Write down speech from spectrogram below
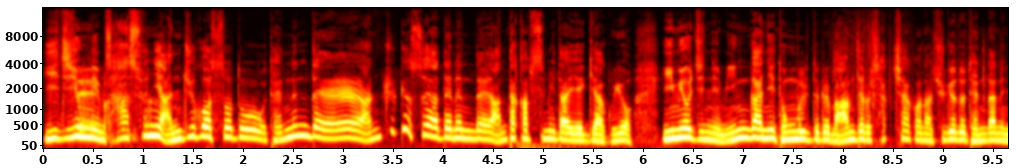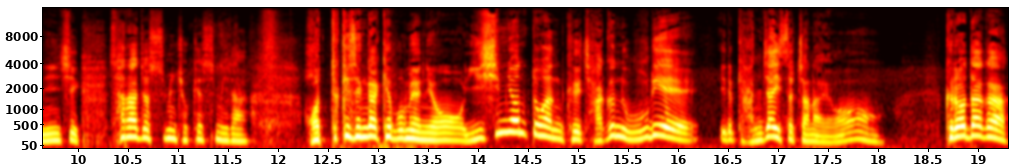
이지용님 네. 사순이 안 죽었어도 됐는데 안 죽였어야 되는데 안타깝습니다 얘기하고요. 이묘진님 인간이 동물들을 마음대로 착취하거나 죽여도 된다는 인식 사라졌으면 좋겠습니다. 어떻게 생각해 보면요, 20년 동안 그 작은 우리에 이렇게 앉아 있었잖아요. 그러다가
